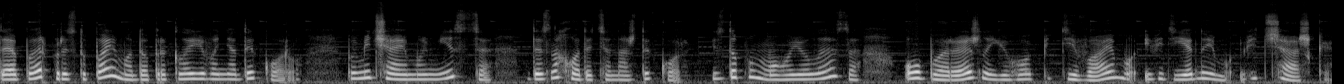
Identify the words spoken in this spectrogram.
Тепер приступаємо до приклеювання декору. Помічаємо місце, де знаходиться наш декор, і з допомогою леза обережно його піддіваємо і від'єднуємо від чашки.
